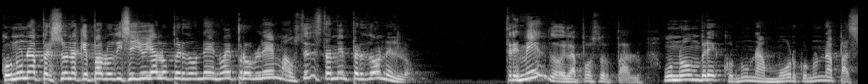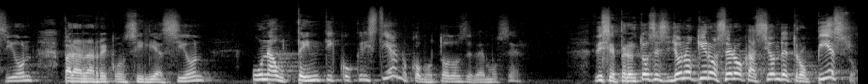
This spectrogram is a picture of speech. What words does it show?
Con una persona que Pablo dice, yo ya lo perdoné, no hay problema, ustedes también perdónenlo. Tremendo el apóstol Pablo, un hombre con un amor, con una pasión para la reconciliación, un auténtico cristiano, como todos debemos ser. Dice, pero entonces yo no quiero ser ocasión de tropiezo.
